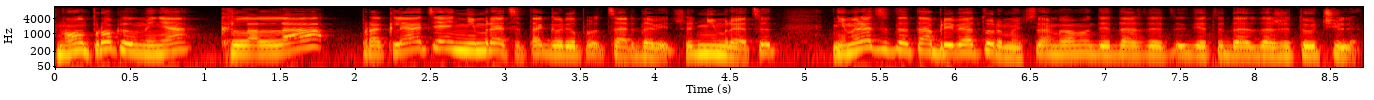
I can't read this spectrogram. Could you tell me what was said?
Но он проклял меня, клала проклятие нимрецет, так говорил царь Давид, что нимрецет. Нимрецет это аббревиатура, мы читаем, где-то, да- даже это учили,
